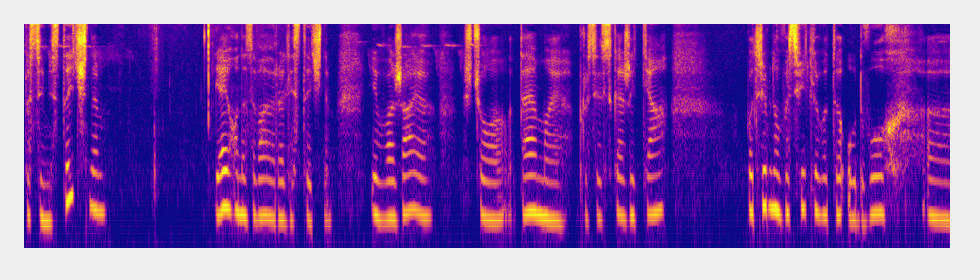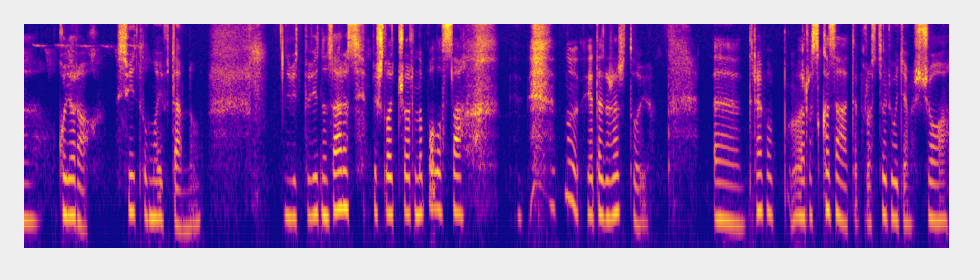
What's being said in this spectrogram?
песимістичним. Я його називаю реалістичним і вважаю, що теми про сільське життя потрібно висвітлювати у двох е, кольорах світлому і в темному. Відповідно, зараз пішла чорна полоса. Ну, я так жартую. Е, треба розказати просто людям, що,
